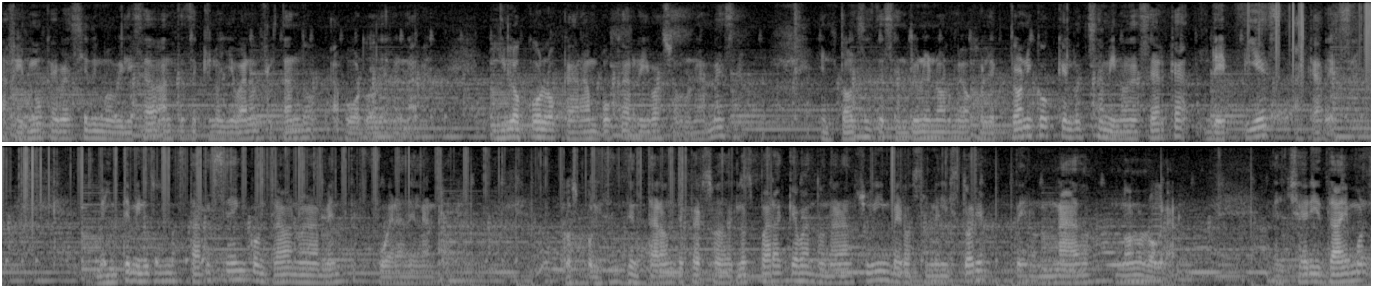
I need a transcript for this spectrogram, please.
afirmó que había sido inmovilizado antes de que lo llevaran flotando a bordo de la nave y lo colocaran boca arriba sobre una mesa. Entonces descendió un enorme ojo electrónico que lo examinó de cerca de pies a cabeza. Veinte minutos más tarde se encontraba nuevamente fuera de la nave. Los policías intentaron de persuadirlos para que abandonaran su inverosímil historia, pero nada, no lo lograron. El Cherry Diamond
